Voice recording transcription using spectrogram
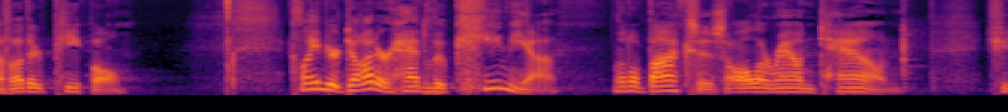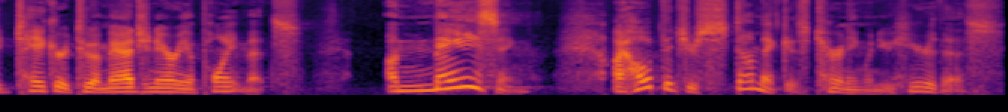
of other people. Claimed her daughter had leukemia, little boxes all around town. She'd take her to imaginary appointments. Amazing. I hope that your stomach is turning when you hear this.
